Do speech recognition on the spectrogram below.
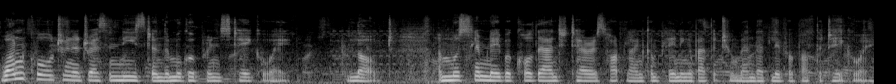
One call to an address in Neasden, the Mughal Prince takeaway, logged. A Muslim neighbor called the anti terrorist hotline complaining about the two men that live above the takeaway.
